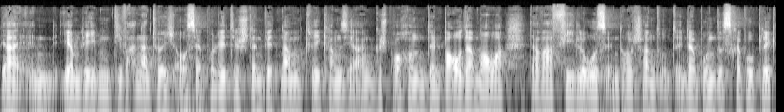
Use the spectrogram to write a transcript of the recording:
ja, in Ihrem Leben, die waren natürlich auch sehr politisch. Den Vietnamkrieg haben Sie angesprochen, den Bau der Mauer. Da war viel los in Deutschland und in der Bundesrepublik.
